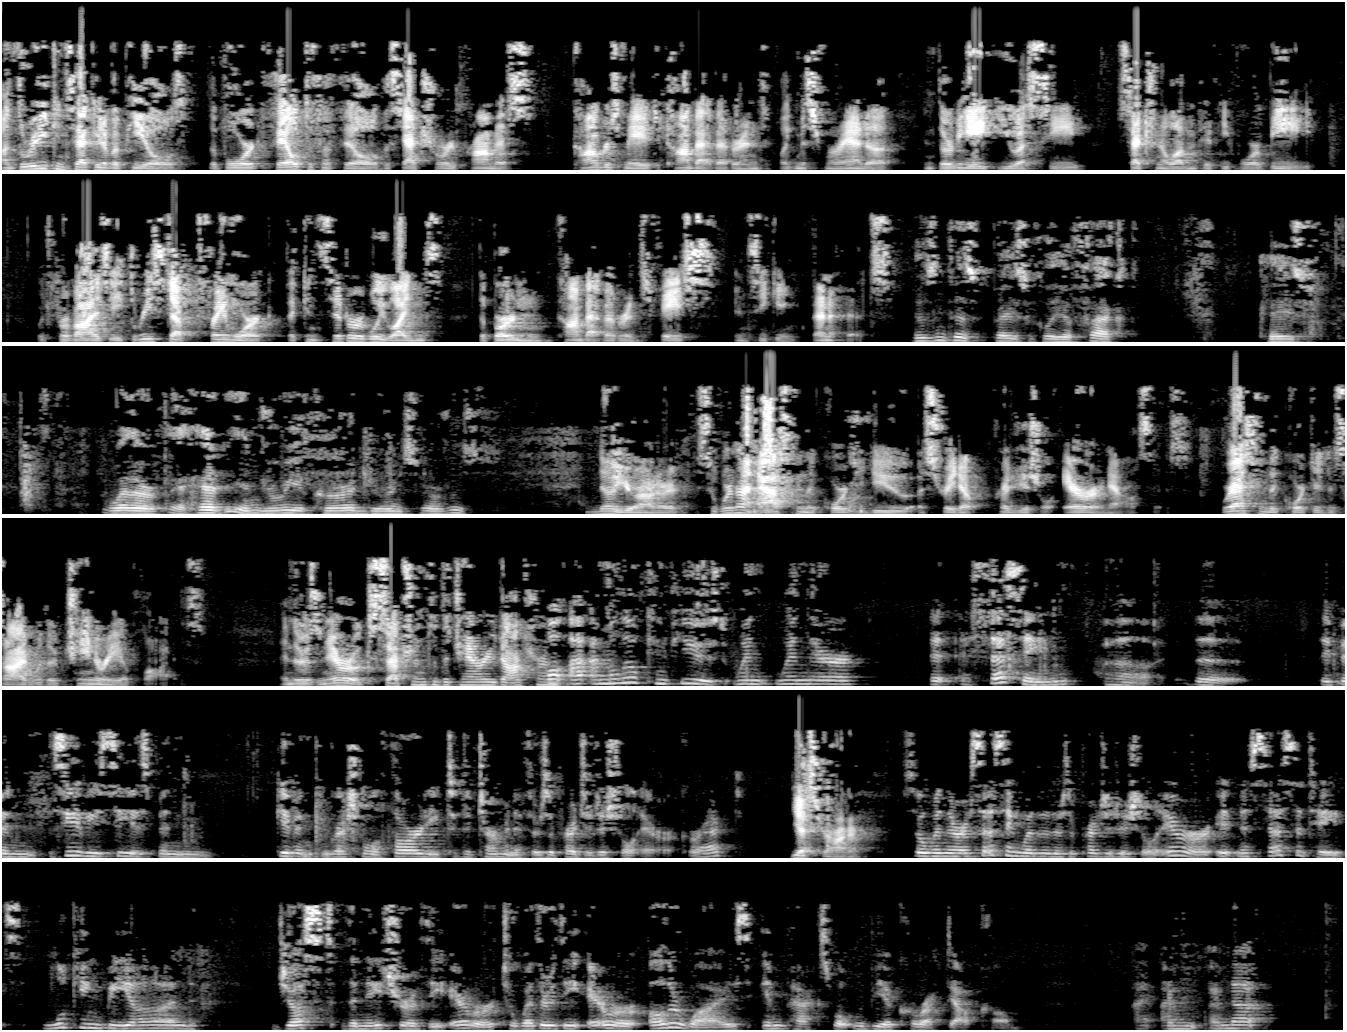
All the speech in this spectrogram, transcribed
On three consecutive appeals, the Board failed to fulfill the statutory promise Congress made to combat veterans like Mr. Miranda in 38 U.S.C. Section 1154B, which provides a three-step framework that considerably lightens the burden combat veterans face in seeking benefits. Isn't this basically a fact case, whether a head injury occurred during service? No, Your Honor. So we're not asking the Court to do a straight-up prejudicial error analysis. We're asking the Court to decide whether Chenery applies. And there's a narrow exception to the Chenery Doctrine. Well, I'm a little confused. When they're assessing, uh, the CAVC has been given congressional authority to determine if there's a prejudicial error, correct? Yes, Your Honor. So when they're assessing whether there's a prejudicial error, it necessitates looking beyond just the nature of the error to whether the error otherwise impacts what would be a correct outcome. I'm not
